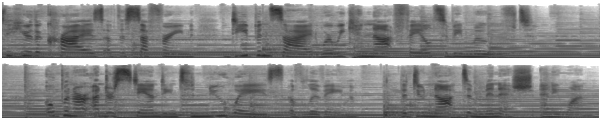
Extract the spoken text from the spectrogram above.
to hear the cries of the suffering deep inside where we cannot fail to be moved. Open our understanding to new ways of living that do not diminish anyone.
